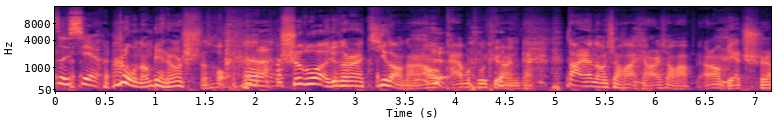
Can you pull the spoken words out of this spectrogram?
自信，肉能变成石头，吃多了就在那儿积到那儿，然后排不出去。让你看，大人能消化，小孩消化不了，让我别吃。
